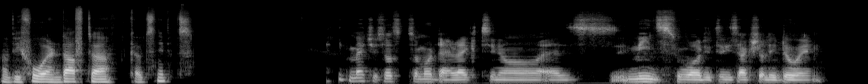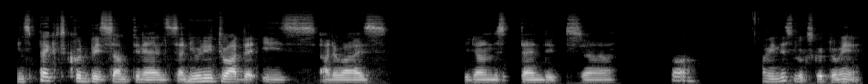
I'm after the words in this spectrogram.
uh, before and after code snippets. I think match is also more direct, you know, as it means what it is actually doing. Inspect could be something else, and you need to add the is, otherwise you don't understand it. Uh, oh, I mean, this looks good to me.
